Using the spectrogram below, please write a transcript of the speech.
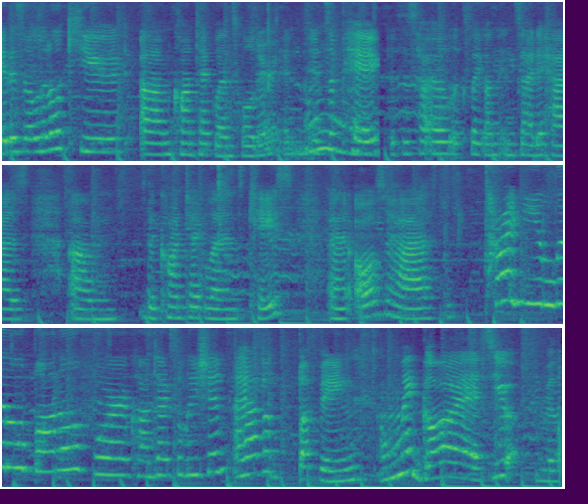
it is a little cute um, contact lens holder, and it's a Oh. pig. This is how it looks like on the inside. It has um, the contact lens case, and it also has this tiny little bottle for contact solution. I have a buffing Oh my gosh, you really.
